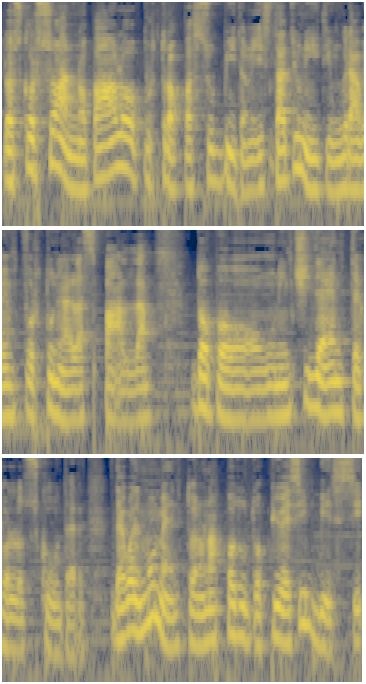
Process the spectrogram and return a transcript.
Lo scorso anno Paolo purtroppo ha subito negli Stati Uniti un grave infortunio alla spalla dopo un incidente con lo scooter. Da quel momento non ha potuto più esibirsi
